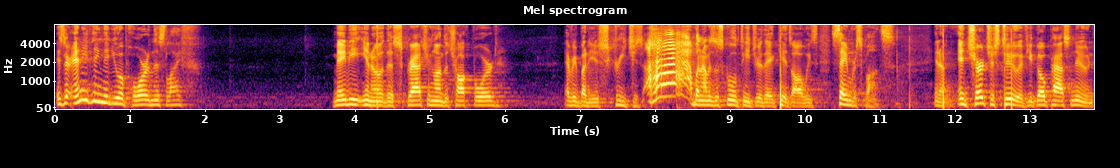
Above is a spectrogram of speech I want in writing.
Is there anything that you abhor in this life? Maybe, you know, the scratching on the chalkboard. Everybody just screeches. Ah! when I was a school teacher, the kids always, same response. You know, in churches too, if you go past noon,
